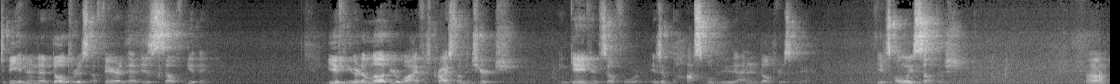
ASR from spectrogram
to be in an adulterous affair that is self-giving. If you are to love your wife as Christ loved the church and gave himself for it, it's impossible to do that in an adulterous affair. It's only selfish. Um,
